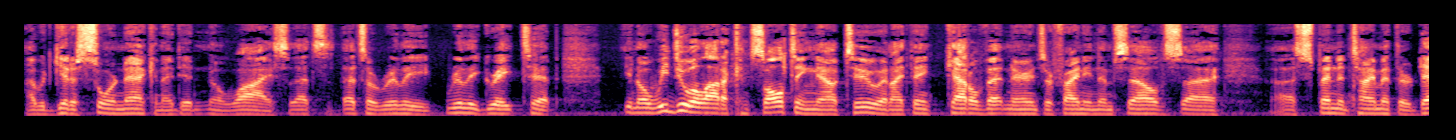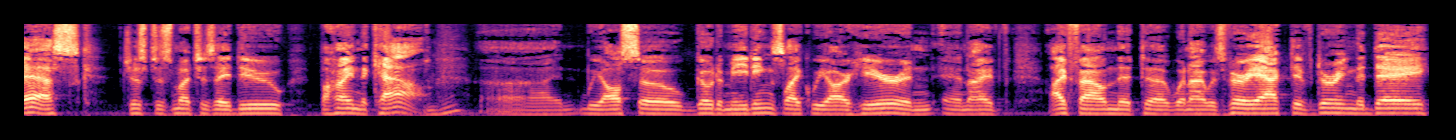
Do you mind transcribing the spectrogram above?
I would get a sore neck and I didn't know why. So that's that's a really really great tip. You know, we do a lot of consulting now too, and I think cattle veterinarians are finding themselves uh, uh, spending time at their desk just as much as they do behind the cow. Uh, we also go to meetings like we are here, and, and I've I found that uh, when I was very active during the day,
